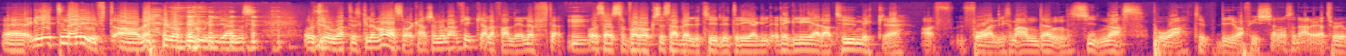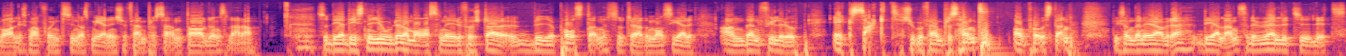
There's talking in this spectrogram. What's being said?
Eh, lite naivt av Robin Williams att tro att det skulle vara så kanske, men han fick i alla fall det löftet. Mm. Och sen så var det också så väldigt tydligt reg reglerat hur mycket får liksom anden synas på typ bioaffischen och sådär. Och jag tror det var liksom, han får inte synas mer än 25% av den sådär. Så det Disney gjorde de asen i den första bioposten så tror jag att man ser anden fyller upp exakt 25% av posten. Liksom den övre delen. Så det är väldigt tydligt.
